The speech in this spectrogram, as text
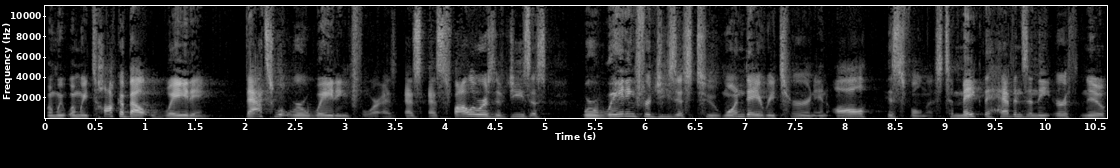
When we, when we talk about waiting, that's what we're waiting for. As, as, as followers of Jesus, we're waiting for Jesus to one day return in all his fullness, to make the heavens and the earth new,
